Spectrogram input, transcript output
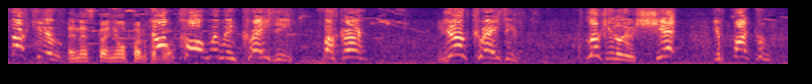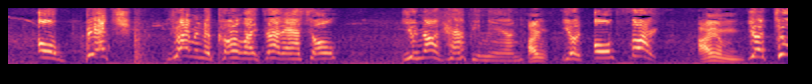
Fuck you! en español, por favor. Don't call women crazy, fucker! You're crazy! Look, at you little shit! You fucking old bitch! Driving a car like that, asshole! You're not happy, man. I'm. You're an old fart! I am. You're too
